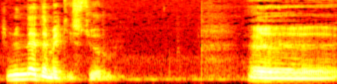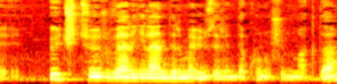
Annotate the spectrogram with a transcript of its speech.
Şimdi ne demek istiyorum? Ee, üç tür vergilendirme üzerinde konuşulmakta.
